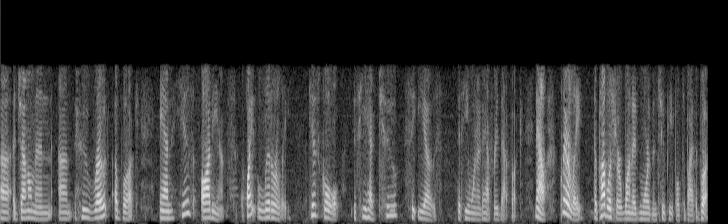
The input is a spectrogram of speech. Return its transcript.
uh, a gentleman um, who wrote a book, and his audience, quite literally, his goal is he had two CEOs that he wanted to have read that book. Now, clearly, the publisher wanted more than two people to buy the book,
